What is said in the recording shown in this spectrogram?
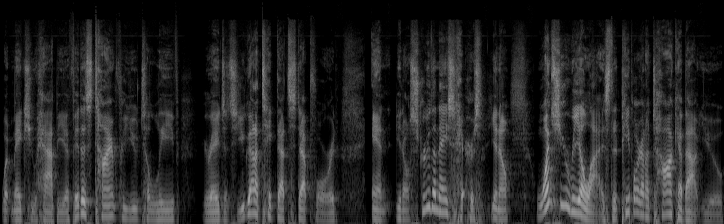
what makes you happy. If it is time for you to leave your agency, you got to take that step forward and, you know, screw the naysayers, you know. Once you realize that people are going to talk about you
